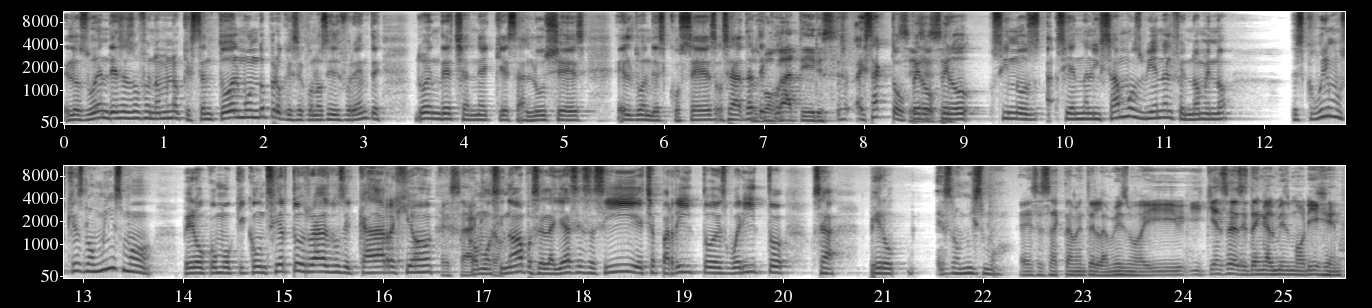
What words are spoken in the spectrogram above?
Los duendes es un fenómeno que está en todo el mundo, pero que se conoce diferente. Duendes, chaneques, aluches, el duende escocés. O sea, Los date cu- bogatirs. Exacto, Sí, pero, sí, sí. pero si nos si analizamos bien el fenómeno, descubrimos que es lo mismo, pero como que con ciertos rasgos de cada región, Exacto. como si no, pues el allá es así, es chaparrito, es güerito, o sea, pero es lo mismo. Es exactamente la misma. Y, y quién sabe si tenga el mismo origen.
